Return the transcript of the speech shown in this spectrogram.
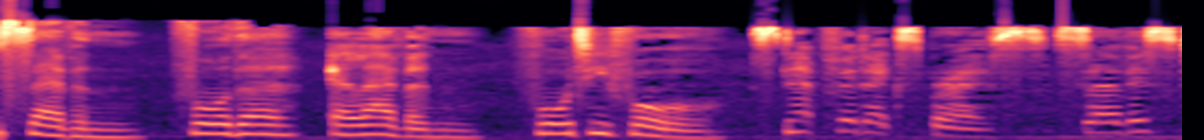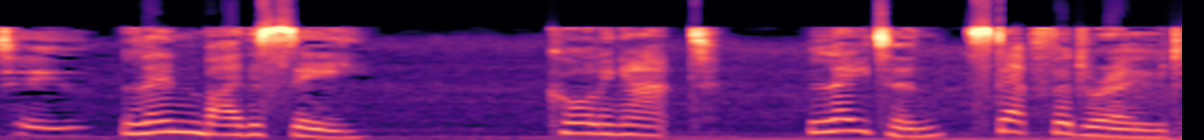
7 for the 1144 Stepford Express service to Llyn by the Sea. Calling at Leighton, Stepford Road,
